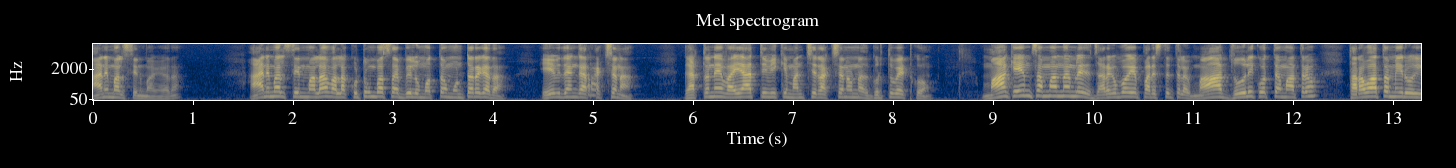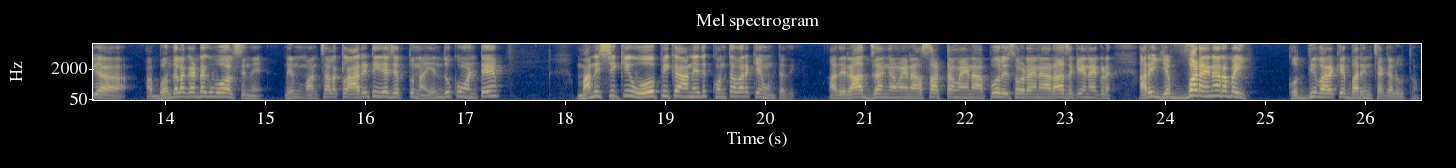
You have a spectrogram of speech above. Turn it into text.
యానిమల్ సినిమా కదా. యానిమల్ సినిమాలో వాళ్ళ కుటుంబ సభ్యులు మొత్తం ఉంటారు కదా. ఏ విధంగా రక్షణ. గట్టనే వైఆర్టీవీకి మంచి రక్షణ ఉన్నది గుర్తుపెట్టుకో. మాకేం సంబంధం లేదు. జరగబోయే పరిస్థితులకు మా జోలికి వస్తే మాత్రం తర్వాత మీరు ఇక బొందలగడ్డకు పోవాల్సిందే. నేను మన చాలా క్లారిటీగా చెప్తున్నా. ఎందుకు అంటే మనిషికి ఓపిక అనేది కొంతవరకే ఉంటుంది. అది రాజ్యాంగమైన చట్టమైన పోలీసోడైనా రాజకీయ నాయకుడు అరే ఎవడైనా రబై కొద్ది వరకే భరించగలుగుతాం.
